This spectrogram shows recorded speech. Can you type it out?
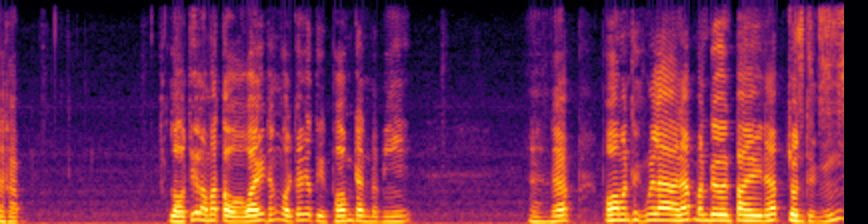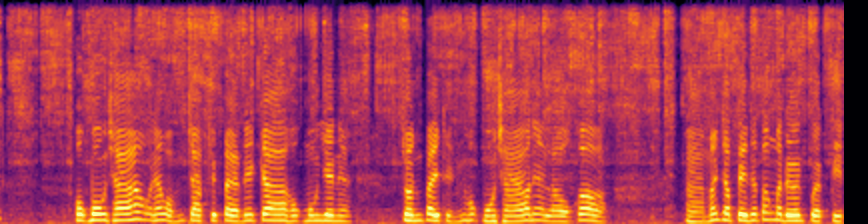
นะครับ หลอดที่เรามาต่อไว้ทั้งหมดก็จะติดพร้อมกันแบบนี้นะครับ พอมันถึงเวลานะครับ มันเดินไปนะครับ จนถึง หกโมงเช้านะครับผมจากสิบแปดนาฬิกาหกโมงเย็นเนี่ยจนไปถึงหกโมงเช้าเนี่ยเราก็ไม่จำเป็นจะต้องมาเดินเปิดปิด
